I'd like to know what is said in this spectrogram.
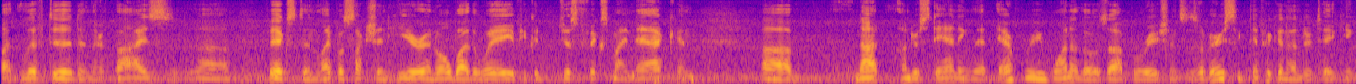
butt lifted and their thighs uh, fixed and liposuction here. And oh, by the way, if you could just fix my neck and uh, not understanding that every one of those operations is a very significant undertaking.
